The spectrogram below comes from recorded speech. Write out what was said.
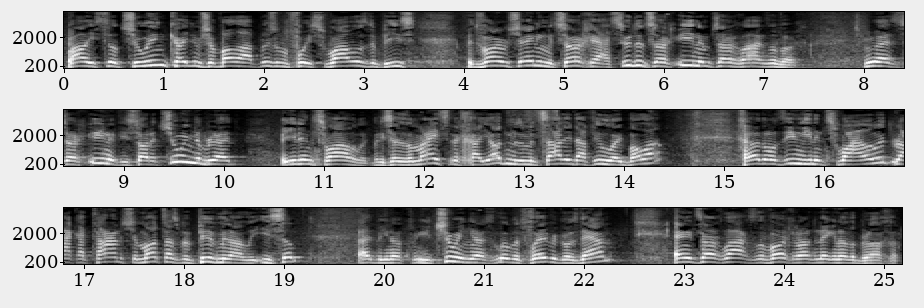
while he's still chewing, kaidim shabala person before he swallows the piece, b'dvarim shenim mitzarech yasuda tzarech inim tzarech lach levarch. Shpru has tzarech in if he started chewing the bread, but he didn't swallow it. But he says, l'mais the chayodim is mitzali dafil lo'ibala, chayodim even, he didn't swallow it, rakatam shemotzas bepiv min ali isam, Right? But you know, when you're chewing, you know, it's a little bit flavor goes down. And tzarich lachs levarch, you don't have to make another bracha.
